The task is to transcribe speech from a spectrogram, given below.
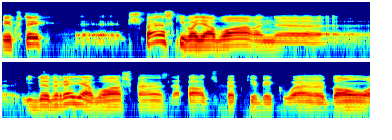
Écoutez, je pense qu'il va y avoir une. il devrait y avoir, je pense, de la part du peuple québécois, un bon.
